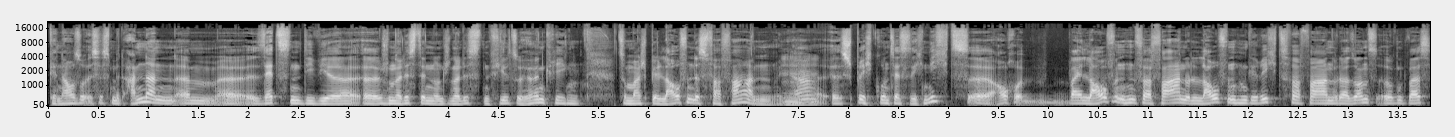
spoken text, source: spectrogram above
Genauso ist es mit anderen ähm, äh, Sätzen, die wir äh, Journalistinnen und Journalisten viel zu hören kriegen. Zum Beispiel laufendes Verfahren. Mhm. Ja? Es spricht grundsätzlich nichts, äh, auch bei laufenden Verfahren oder laufenden Gerichtsverfahren oder sonst irgendwas,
